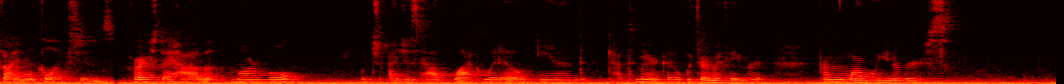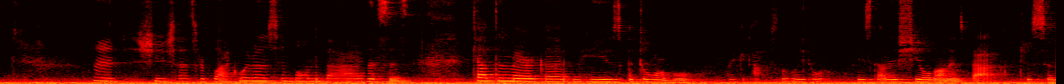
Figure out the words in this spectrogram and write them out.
final collections. First, I have Marvel, which I just have Black Widow and Captain America, which are my favorite from the Marvel Universe. And she just has her Black Widow symbol in the back. This is Captain America, and he is adorable, like absolutely adorable. He's got his shield on his back, which is so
